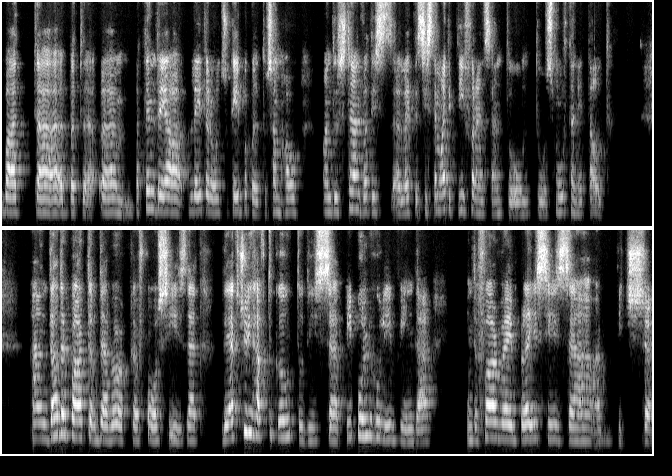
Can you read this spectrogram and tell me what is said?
But uh, but uh, um, but then they are later also capable to somehow understand what is uh, like the systematic difference and to to smoothen it out. And the other part of their work, of course, is that they actually have to go to these uh, people who live in the in the faraway places, uh, which uh,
